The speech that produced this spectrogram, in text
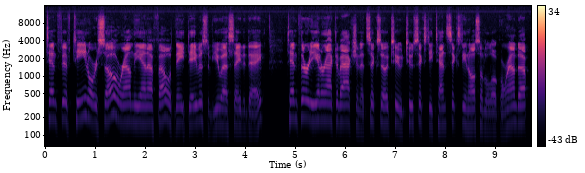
10:15 or so around the NFL with Nate Davis of USA Today. 10:30 interactive action at 602 260 1060 and also the local roundup.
